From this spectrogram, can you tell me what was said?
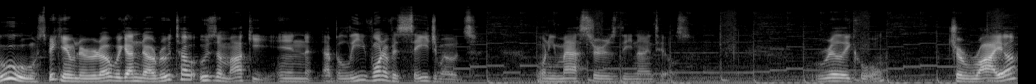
Ooh, speaking of Naruto, we got Naruto Uzumaki in, I believe, one of his Sage modes when he masters the Nine Tails. Really cool. Jiraiya.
